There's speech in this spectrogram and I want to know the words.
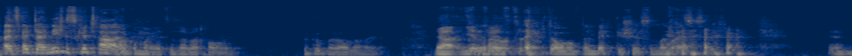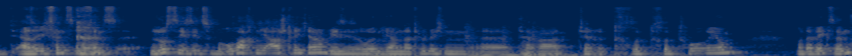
als hätte er nichts Oh, getan. guck mal, jetzt ist er aber traurig. Das tut mir auch leid. Ja, jedenfalls. Vielleicht auch auf dein Bett geschissen, man weiß es nicht. Also ich finde es ich find's lustig, sie zu beobachten, die Arschkriecher, wie sie so in ihrem natürlichen äh, Terra Ter Ter Territorium unterwegs sind.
